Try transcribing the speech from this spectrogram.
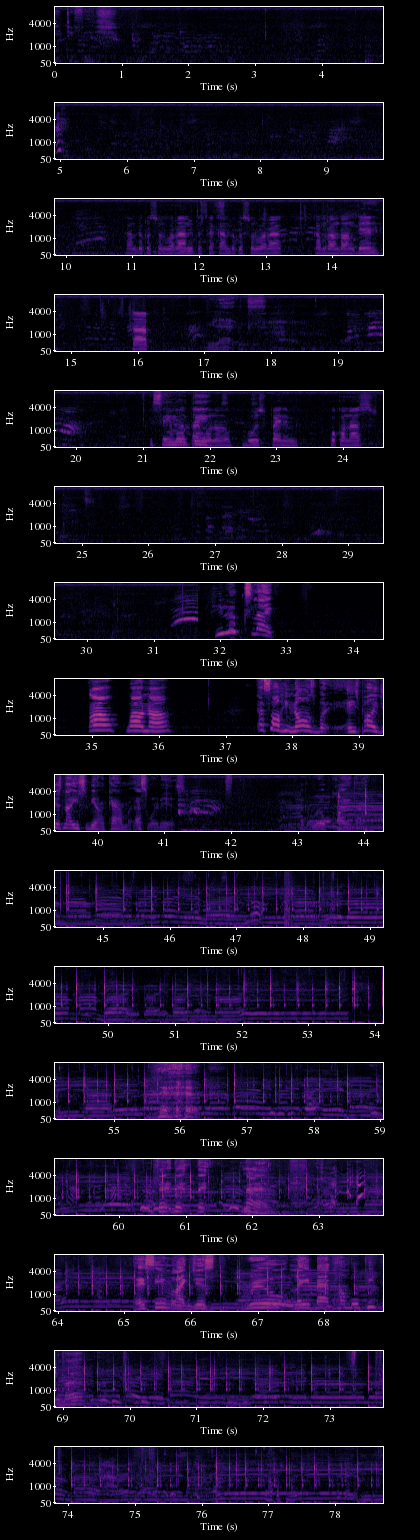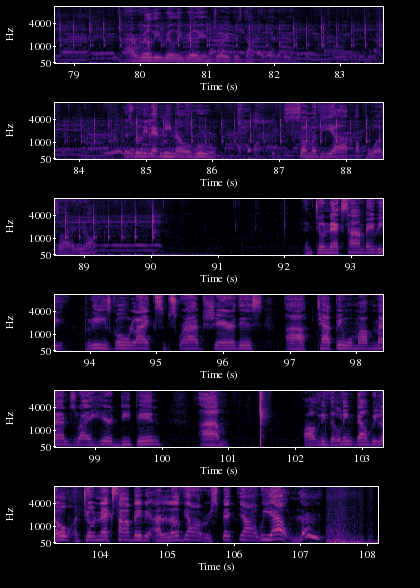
Come back to sol wara mi plasay come back to sol wara come round round again. Stop. Relax. The same old thing. wala bus coconuts. He looks like. Oh, well, no. That's all he knows, but he's probably just not used to being on camera. That's what it is. Like a real quiet guy. They, they, they, man, they seem like just real laid back, humble people, man. I really, really, really enjoyed this documentary. It's really let me know who some of the uh, Papuas are, you know? Until next time, baby, please go like, subscribe, share this. Uh, tap in with my mans right here, deep in. Um, I'll leave the link down below. Until next time, baby, I love y'all, respect y'all. We out. Late.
